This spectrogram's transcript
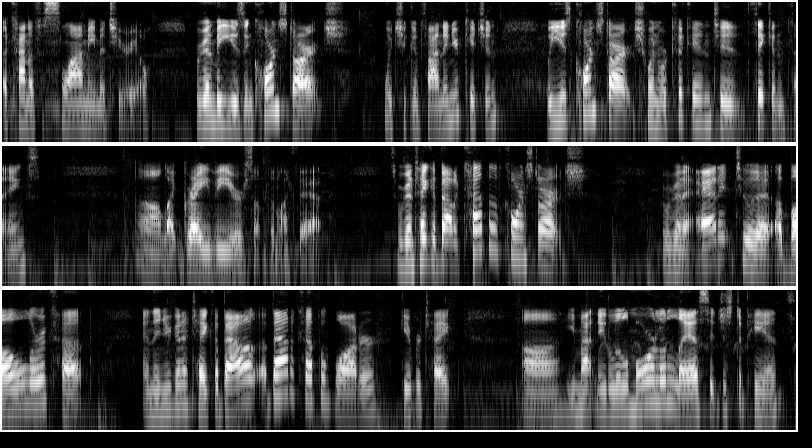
a kind of slimy material. We're going to be using cornstarch, which you can find in your kitchen. We use cornstarch when we're cooking to thicken things, uh, like gravy or something like that. So we're going to take about a cup of cornstarch, and we're going to add it to a, a bowl or a cup, and then you're going to take about about a cup of water, give or take, uh, you might need a little more, a little less. It just depends.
